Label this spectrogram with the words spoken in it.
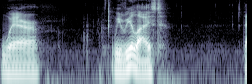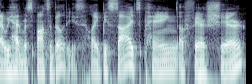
where we realized that we had responsibilities. Like besides paying a fair share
